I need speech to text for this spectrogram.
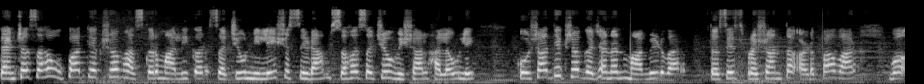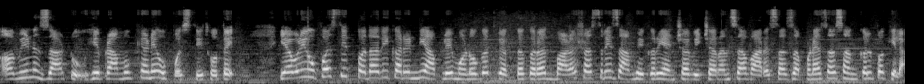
त्यांच्यासह उपाध्यक्ष भास्कर मालीकर सचिव निलेश सिडाम सहसचिव विशाल हलवले कोषाध्यक्ष गजानन मामिडवार तसेच प्रशांत अडपावार व अमीन जाटू हे प्रामुख्याने उपस्थित होते. यावेळी उपस्थित पदाधिकाऱ्यांनी आपले मनोगत व्यक्त करत बाळशास्त्री जांभेकर यांच्या विचारांचा वारसा जपण्याचा संकल्प केला.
